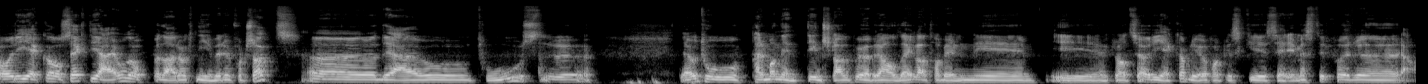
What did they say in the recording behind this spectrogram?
og Rijeka og Åsijek de er jo oppe der og kniver fortsatt. Det er jo to det er jo to permanente innslag på øvre halvdel av tabellen i, i Kroatia. og Rijeka blir jo faktisk seriemester for eh, ja,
